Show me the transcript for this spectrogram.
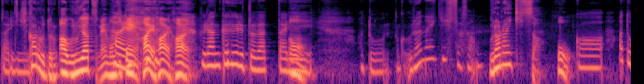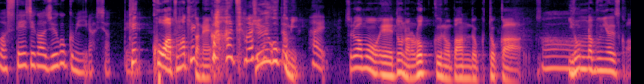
たり。光るドリンク？あ売るやつね。模擬店、はい、はいはい フランクフルトだったり、うん。あとなんか占い喫茶さん。占い喫茶？おあとはステージが15組いらっしゃって。結構集まったね。結構集まりました。15組。はい。それはもう、えーどうなの？ロックのバンドとかいろんな分野ですか？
